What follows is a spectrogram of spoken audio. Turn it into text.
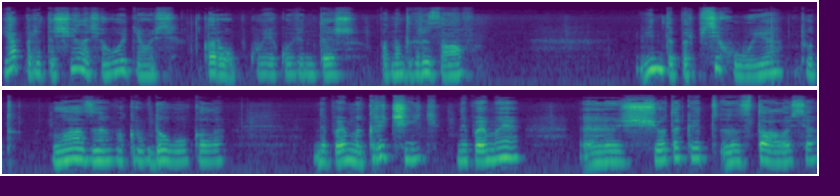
Я перетащила сьогодні ось коробку, яку він теж понадгризав. Він тепер психує, тут лазить вокруг да около, не пойме, кричить, не пойме, що таке сталося,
